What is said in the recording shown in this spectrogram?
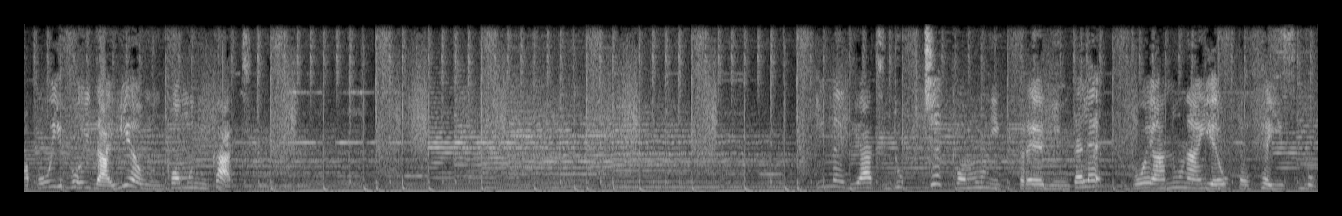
Apoi voi da eu un comunicat. Imediat după ce comunic președintele, voi anuna eu pe Facebook.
